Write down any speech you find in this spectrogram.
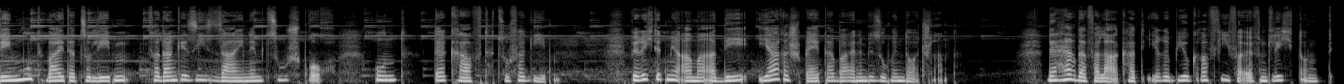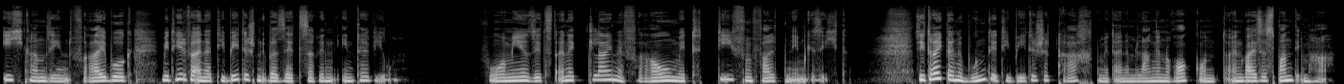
Den Mut weiterzuleben verdanke sie seinem Zuspruch und der Kraft zu vergeben, berichtet mir Ama Ade Jahre später bei einem Besuch in Deutschland. Der Herder Verlag hat ihre Biografie veröffentlicht und ich kann sie in Freiburg mit Hilfe einer tibetischen Übersetzerin interviewen. Vor mir sitzt eine kleine Frau mit tiefen Falten im Gesicht. Sie trägt eine bunte tibetische Tracht mit einem langen Rock und ein weißes Band im Haar.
